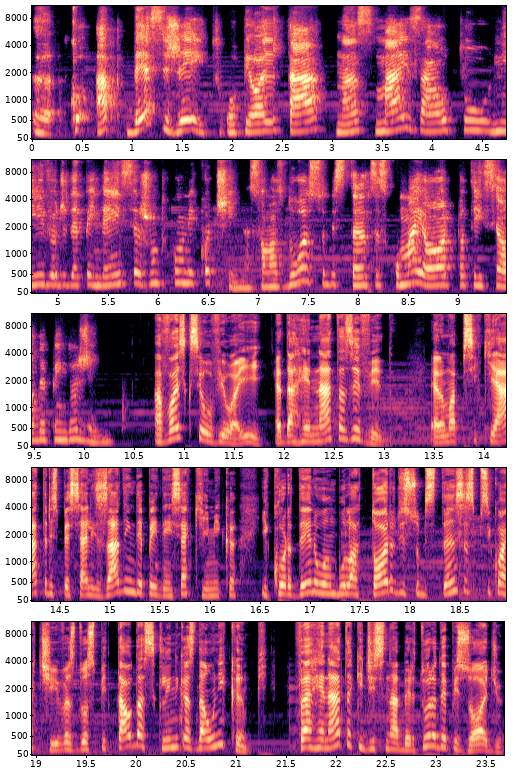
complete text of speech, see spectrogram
Uh, desse jeito, o opioide está nas mais alto nível de dependência junto com nicotina. São as duas substâncias com maior potencial dependogênico. A voz que você ouviu aí é da Renata Azevedo era é uma psiquiatra especializada em dependência química e coordena o ambulatório de substâncias psicoativas do Hospital das Clínicas da Unicamp. Foi a Renata que disse na abertura do episódio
